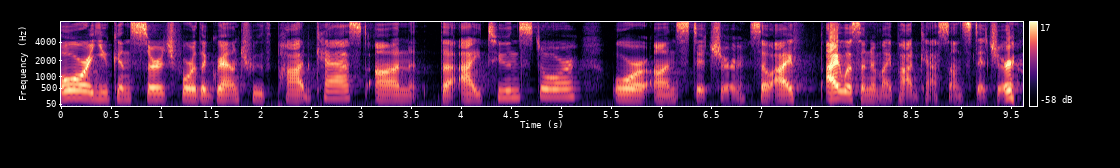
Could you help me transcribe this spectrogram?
Or you can search for the Ground Truth podcast on the iTunes store or on Stitcher. So I I listen to my podcasts on Stitcher.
